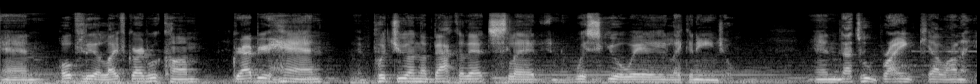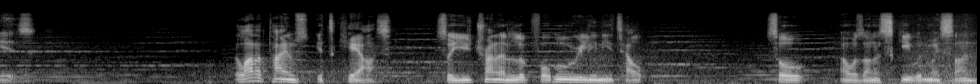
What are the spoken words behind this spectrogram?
And hopefully a lifeguard will come, grab your hand, and put you on the back of that sled and whisk you away like an angel. And that's who Brian Keaulana is. A lot of times it's chaos. So you're trying to look for who really needs help. So I was on a ski with my son.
